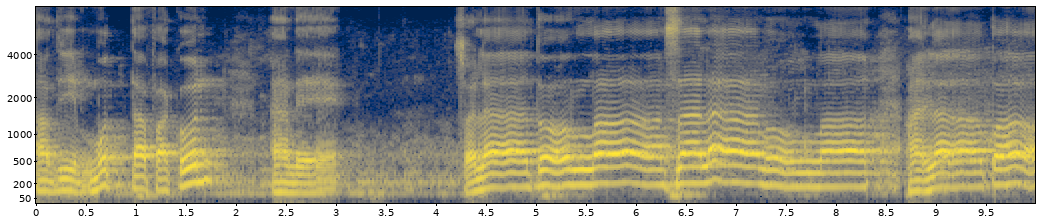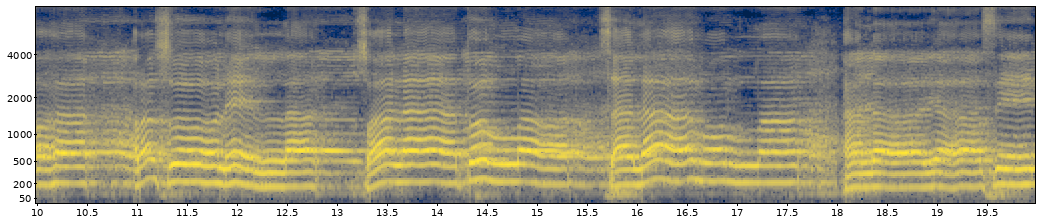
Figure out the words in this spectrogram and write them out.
azim. Muttafaqun alaih صلاة الله سلام الله على طه رسول الله صلاة الله سلام الله على ياسين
